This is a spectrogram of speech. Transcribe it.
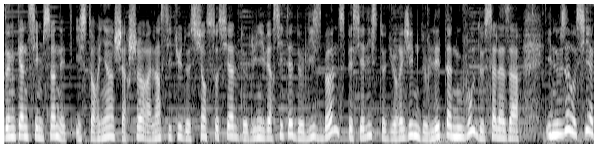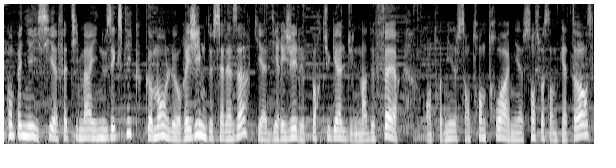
Duncan Simpson est historien, chercheur à l'Institut de sciences sociales de l'Université de Lisbonne, spécialiste du régime de l'État nouveau de Salazar. Il nous a aussi accompagnés ici à Fatima. Il nous explique comment le régime de Salazar, qui a dirigé le Portugal d'une main de fer entre 1933 et 1974,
